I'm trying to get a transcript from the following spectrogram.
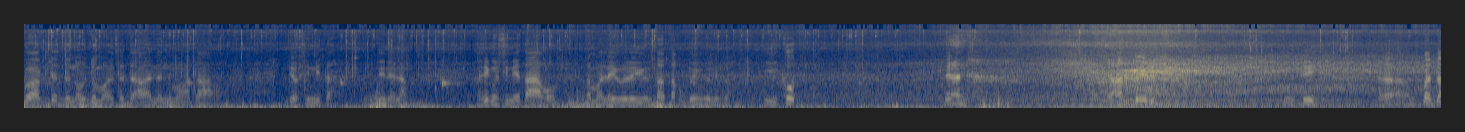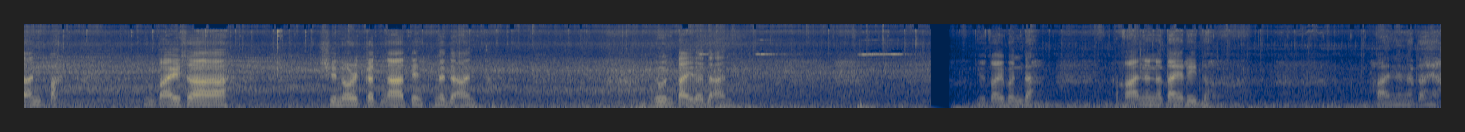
gwardiya, doon ako dumaan sa daanan ng mga tao. Hindi ako sinita, buti na lang. Kasi kung sinita ako, tamalayo-layo yung tatakbuhin ko nito. Ikot. Ayan. Charbel. Buti. Uh, padaan pa. Doon tayo sa sinortcut natin na daan. Doon tayo dadaan. Dito tayo banda. Kakanan na tayo rito. Kanan na tayo.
